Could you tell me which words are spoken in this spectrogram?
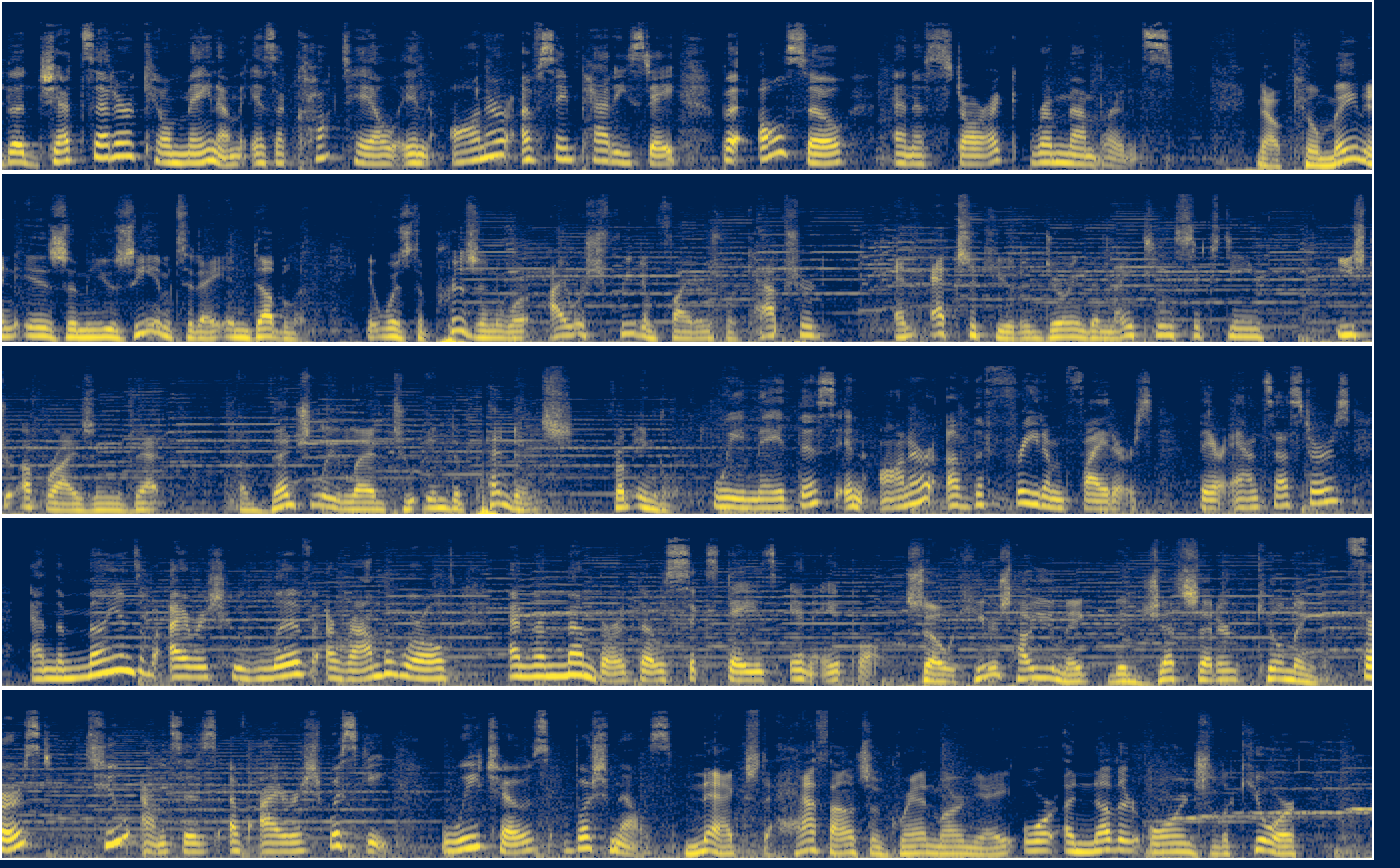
The Jet Setter Kilmainham is a cocktail in honor of St. Patty's Day, but also an historic remembrance. Now, Kilmainham is a museum today in Dublin. It was the prison where Irish freedom fighters were captured and executed during the 1916 Easter Uprising that eventually led to independence from England. We made this in honor of the freedom fighters, their ancestors, and the millions of Irish who live around the world and remember those six days in April. So here's how you make the Jet Setter Kilmainham. First, two ounces of Irish whiskey. We chose Bushmills. Next, a half ounce of Grand Marnier or another orange liqueur.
